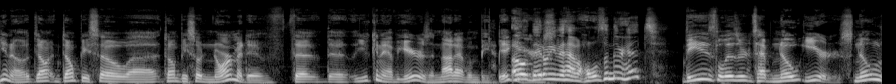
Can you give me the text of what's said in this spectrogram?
you know, don't don't be so uh, don't be so normative. The the you can have ears and not have them be big. oh, ears. they don't even have holes in their heads? These lizards have no ears, no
